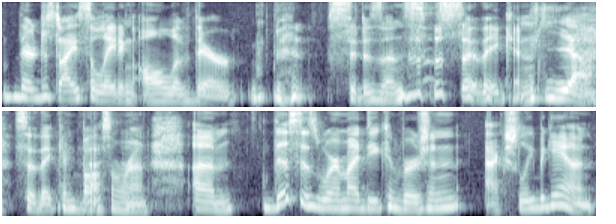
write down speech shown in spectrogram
They're just isolating all of their citizens so they can Yeah. so they can boss them around. Um, this is where my deconversion actually began.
